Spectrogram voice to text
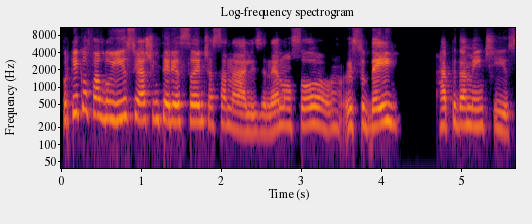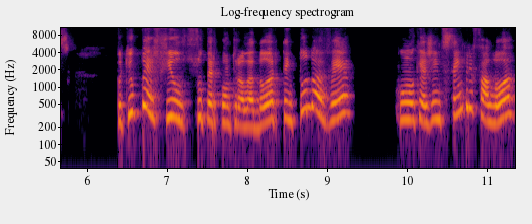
Por que, que eu falo isso e acho interessante essa análise? Né? Não sou, estudei rapidamente isso. Porque o perfil supercontrolador tem tudo a ver com o que a gente sempre falou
